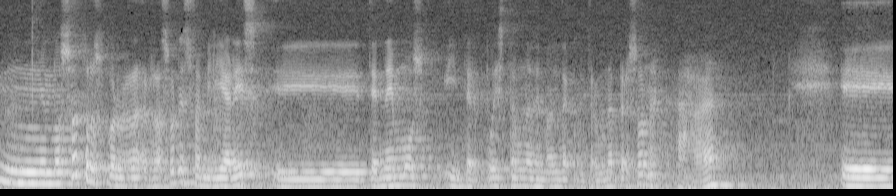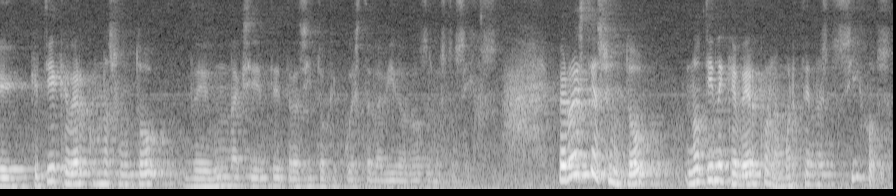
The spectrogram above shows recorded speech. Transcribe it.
mm, nosotros, por ra- razones familiares, eh, tenemos interpuesta una demanda contra una persona Ajá. Eh, que tiene que ver con un asunto de un accidente de tránsito que cuesta la vida a dos de nuestros hijos. Pero este asunto no tiene que ver con la muerte de nuestros hijos,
